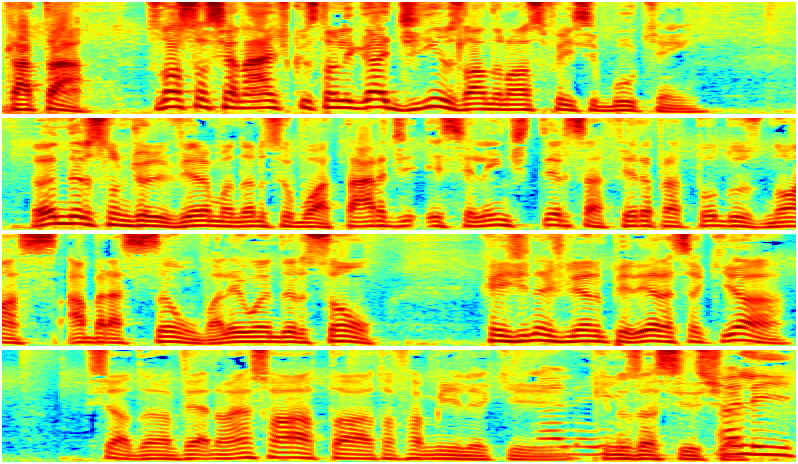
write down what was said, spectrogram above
Catá, os nossos oceanáticos estão ligadinhos lá no nosso Facebook, hein? Anderson de Oliveira mandando seu boa tarde. Excelente terça-feira para todos nós. Abração. Valeu, Anderson. Regina Juliano Pereira, essa aqui, ó. Sim, ó, dona Vera, não é só a tua, a tua família que, que nos assiste. Olha aí.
